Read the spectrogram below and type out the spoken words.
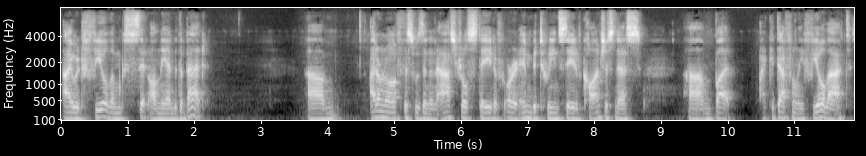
I would feel them sit on the end of the bed. Um, I don't know if this was in an astral state of, or an in between state of consciousness, um, but I could definitely feel that.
